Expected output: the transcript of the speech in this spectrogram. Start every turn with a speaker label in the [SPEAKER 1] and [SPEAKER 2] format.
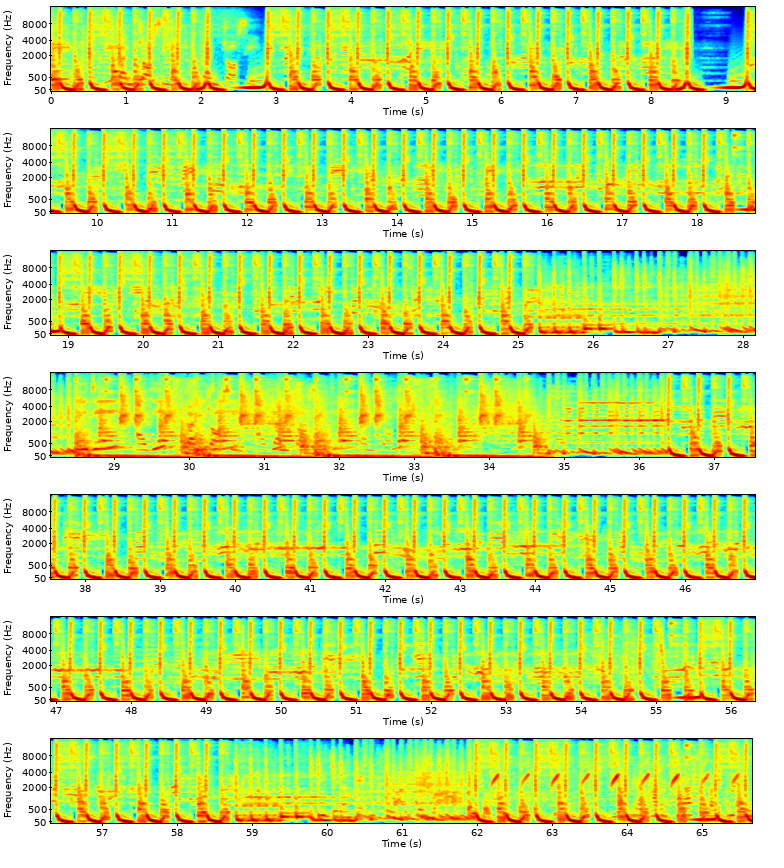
[SPEAKER 1] Kanchausi Kanchausi
[SPEAKER 2] Ajit
[SPEAKER 1] Kanchausi Kanchausi
[SPEAKER 3] DJ नब्बे अठारह छियासी पचपन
